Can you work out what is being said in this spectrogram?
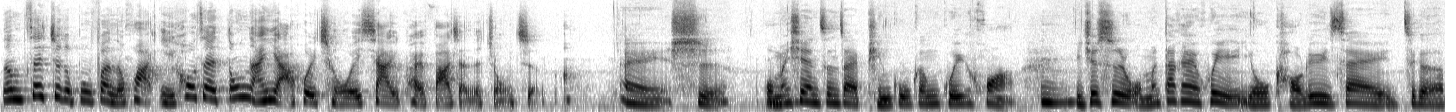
那么在这个部分的话，以后在东南亚会成为下一块发展的重镇吗？哎，是我们现在正在评估跟规划，嗯，也就是我们大概会有考虑在这个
